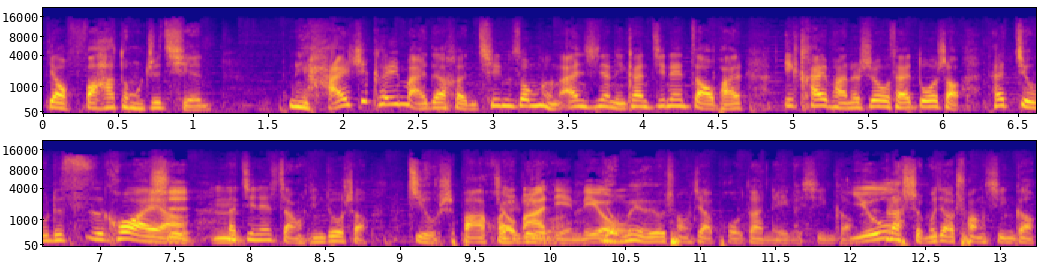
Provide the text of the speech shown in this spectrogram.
要发动之前。你还是可以买的很轻松、很安心啊。你看今天早盘一开盘的时候才多少？才九十四块啊！那、嗯、今天涨停多少？九十八块六、啊。九八点六。有没有又创下破断的一个新高？有。那什么叫创新高？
